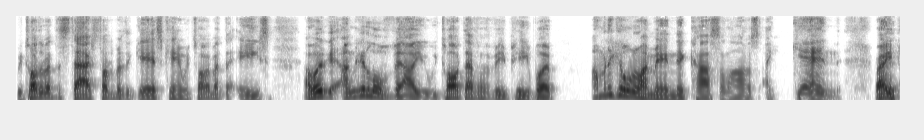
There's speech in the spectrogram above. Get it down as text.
We talked about the stacks, talked about the gas can, we talked about the ace. I am gonna get a little value. We talked FFVP, but I'm gonna go with my man Nick Castellanos again. Right,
